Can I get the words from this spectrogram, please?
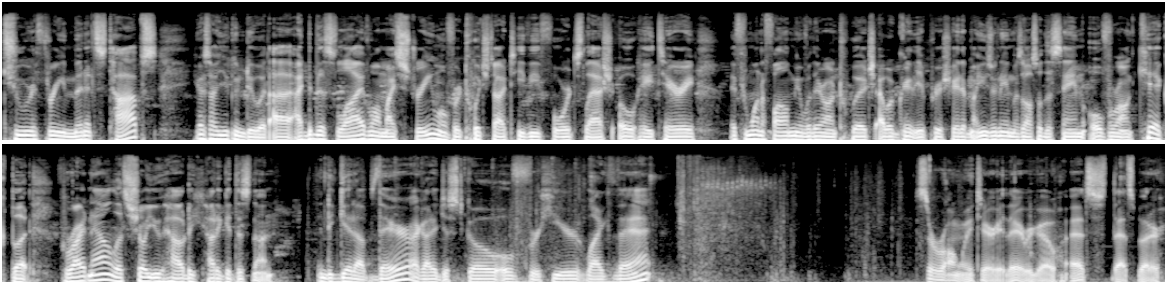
two or three minutes tops here's how you can do it. I, I did this live on my stream over twitch.tv forward slash oh hey Terry. If you want to follow me over there on Twitch, I would greatly appreciate it. My username is also the same over on Kick, but for right now, let's show you how to how to get this done. And to get up there, I gotta just go over here like that. It's the wrong way, Terry. There we go. That's that's better.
